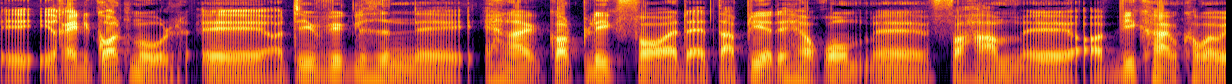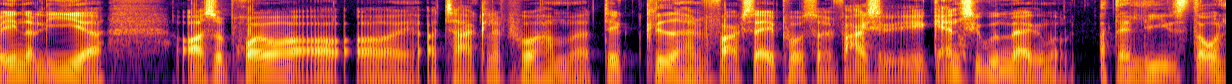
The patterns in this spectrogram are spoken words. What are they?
et rigtig godt mål. Øh, og det er i virkeligheden, øh, han har et godt blik for, at, at der bliver det her rum øh, for ham. Øh, og Vikheim kommer jo ind og lige og, også prøver at, at, at takle på ham, og det glider han faktisk af på, så det er faktisk et ganske udmærket mål. Og Dalin står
